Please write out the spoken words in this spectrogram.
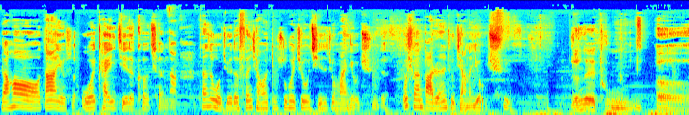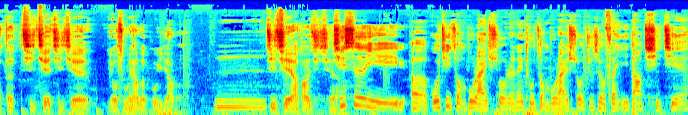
然后，当然有时候我会开一阶的课程啊，但是我觉得分享会、读书会就其实就蛮有趣的。我喜欢把人类图讲的有趣。人类图、嗯呃的几阶几阶有什么样的不一样啊？嗯，几阶啊？到底几阶啊？其实以呃国际总部来说，人类图总部来说，就是有分一到七阶，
